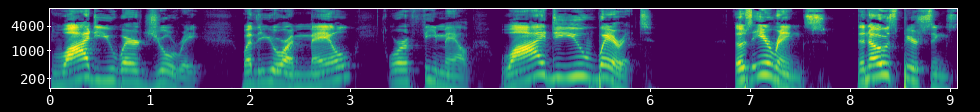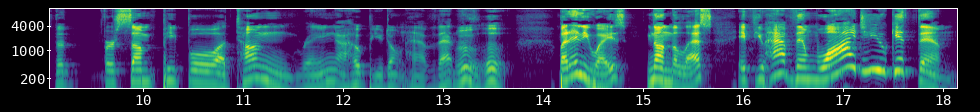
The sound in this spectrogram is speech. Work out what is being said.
Why do you wear jewelry? Whether you are a male or a female, why do you wear it? Those earrings, the nose piercings, the for some people a tongue ring. I hope you don't have that. But anyways, nonetheless, if you have them, why do you get them?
